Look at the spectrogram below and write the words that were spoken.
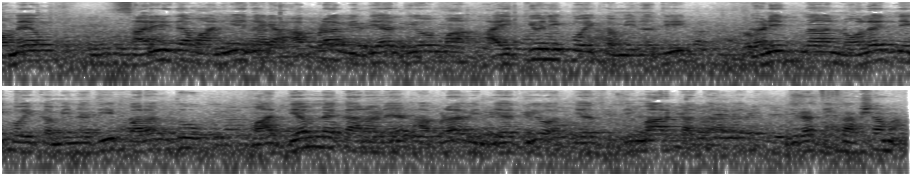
અમે સારી રીતે માનીએ છીએ કે આપણા વિદ્યાર્થીઓમાં આઈક્યુની કોઈ કમી નથી, ગણિતના નોલેજની કોઈ કમી નથી, પરંતુ માધ્યમને કારણે આપણા વિદ્યાર્થીઓ અત્યાર સુધી માર ખાતા ગુજરાતી ભાષામાં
